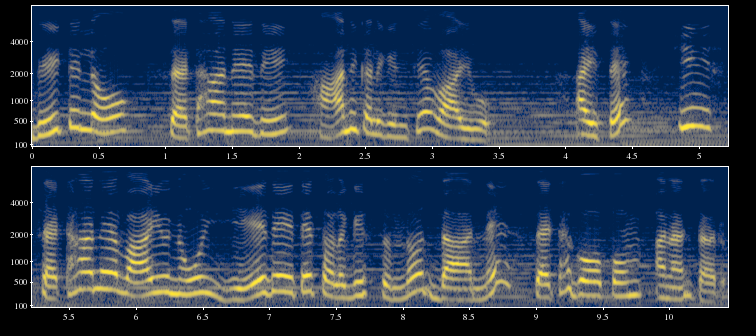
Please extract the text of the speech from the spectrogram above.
వీటిలో శఠ అనేది హాని కలిగించే వాయువు. అయితే ఈ శఠ అనే వాయువును ఏదైతే తొలగిస్తుందో దాన్నే శఠగోపం అని అంటారు.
